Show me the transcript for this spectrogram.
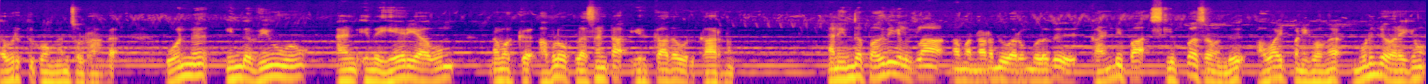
தவிர்த்துக்கோங்கன்னு சொல்கிறாங்க ஒன்று இந்த வியூவும் அண்ட் இந்த ஏரியாவும் நமக்கு அவ்வளோ ப்ளசண்ட்டாக இருக்காத ஒரு காரணம். அண்ட் இந்த பகுதிகளுக்கெலாம் நம்ம நடந்து வரும் பொழுது கண்டிப்பாக ஸ்லிப்பர்ஸை வந்து அவாய்ட் பண்ணிக்கோங்க. முடிஞ்ச வரைக்கும்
